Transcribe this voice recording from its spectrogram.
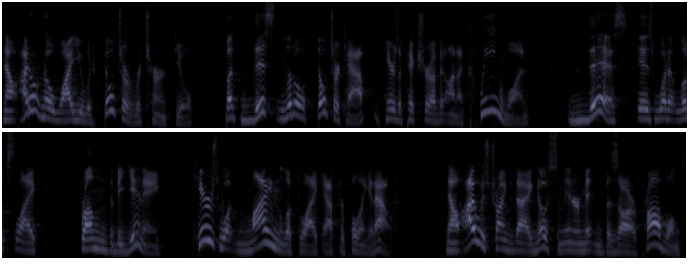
Now, I don't know why you would filter returned fuel, but this little filter cap, here's a picture of it on a clean one, this is what it looks like from the beginning. Here's what mine looked like after pulling it out. Now, I was trying to diagnose some intermittent bizarre problems,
